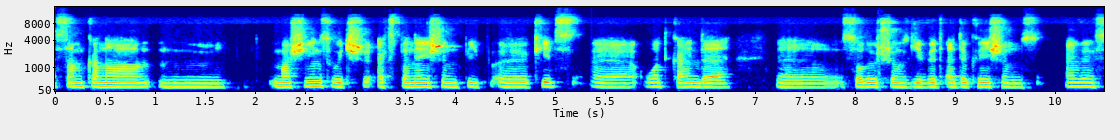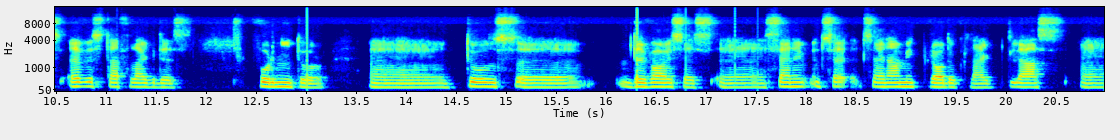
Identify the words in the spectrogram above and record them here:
some kind of um, machines which explanation people kids what kind of solutions give it educations every, every stuff like this furniture tools devices, uh, ceramic product like glass, uh,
